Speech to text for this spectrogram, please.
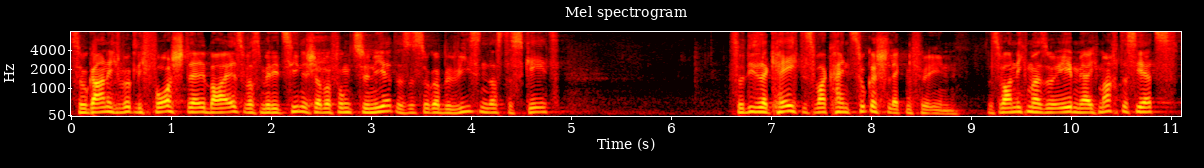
so gar nicht wirklich vorstellbar ist, was medizinisch aber funktioniert. Es ist sogar bewiesen, dass das geht. So dieser Kelch, das war kein Zuckerschlecken für ihn. Das war nicht mal so eben, ja, ich mache das jetzt,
